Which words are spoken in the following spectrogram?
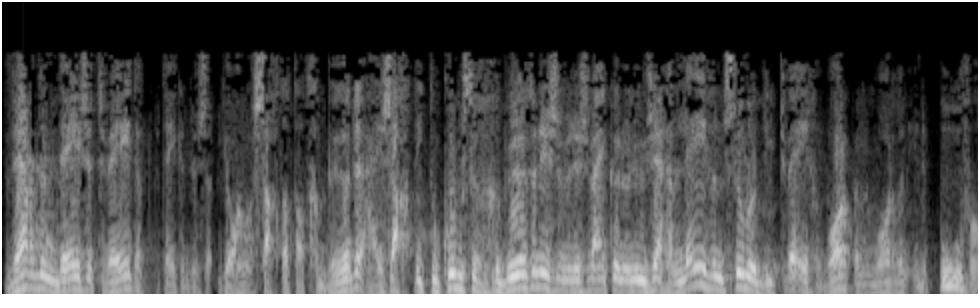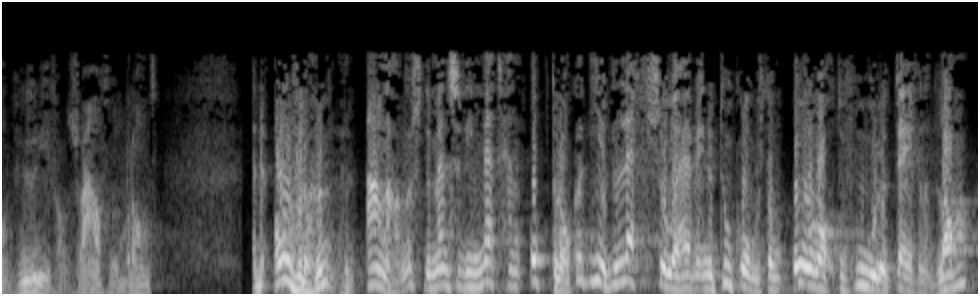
werden deze twee, dat betekent dus Johannes zag dat dat gebeurde, hij zag die toekomstige gebeurtenissen, dus wij kunnen nu zeggen, levend zullen die twee geworpen worden in de poel van vuur die van zwavelbrand en de overigen, hun aanhangers, de mensen die met hen optrokken, die het lef zullen hebben in de toekomst om oorlog te voeren tegen het lam,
